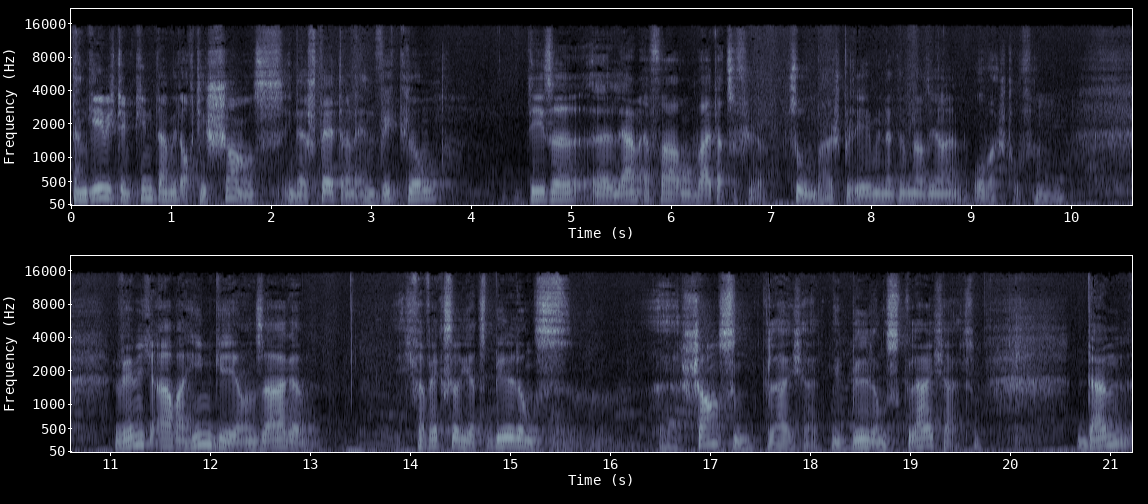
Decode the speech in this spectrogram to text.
dann gebe ich dem Kind damit auch die Chance, in der späteren Entwicklung diese äh, Lernerfahrung weiterzuführen. Zum Beispiel eben in der gymnasialen Oberstufe. Mhm. Wenn ich aber hingehe und sage, ich verwechsel jetzt Bildungschancengleichheit äh, mit Bildungsgleichheit, dann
